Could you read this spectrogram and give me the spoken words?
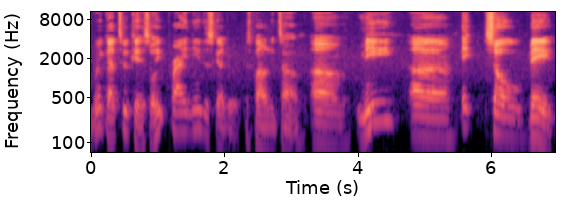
Rick got two kids, so he probably need to schedule his quality time. Um, me, uh, it so babe,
